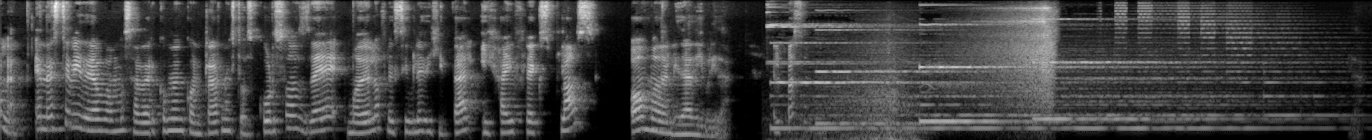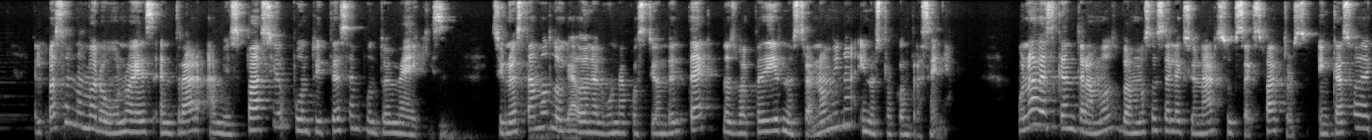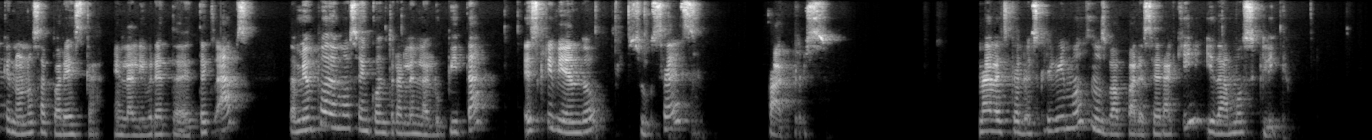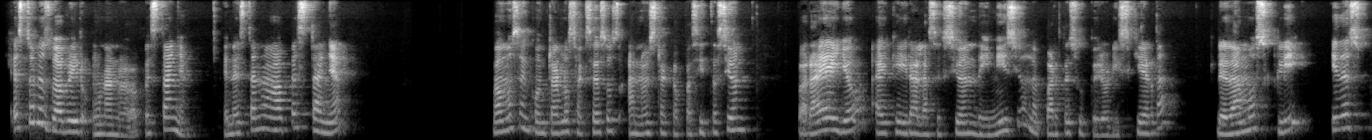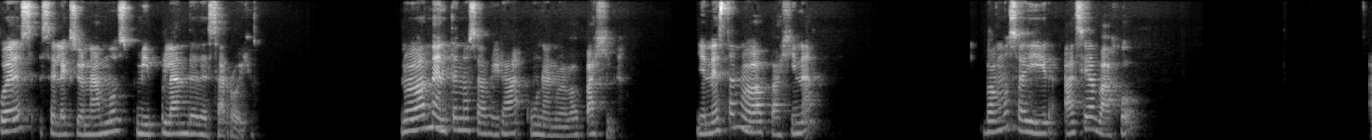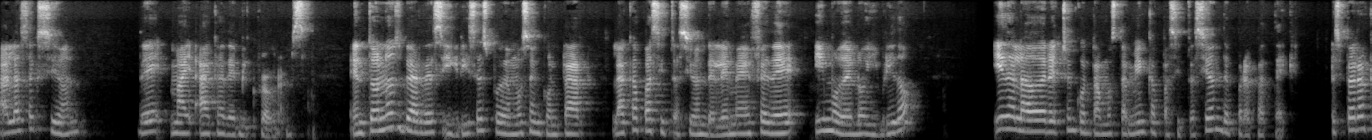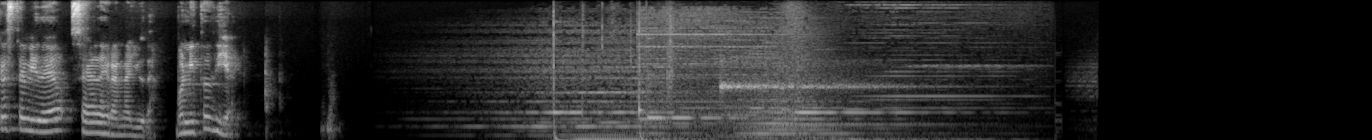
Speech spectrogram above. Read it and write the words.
Hola, en este video vamos a ver cómo encontrar nuestros cursos de Modelo Flexible Digital y HighFlex Plus o modalidad híbrida. El paso... El paso número uno es entrar a mi espacio.itesen.mx. Si no estamos logueados en alguna cuestión del TEC, nos va a pedir nuestra nómina y nuestra contraseña. Una vez que entramos, vamos a seleccionar Success Factors. En caso de que no nos aparezca en la libreta de Text Apps, también podemos encontrarla en la lupita escribiendo Success Factors. Una vez que lo escribimos, nos va a aparecer aquí y damos clic. Esto nos va a abrir una nueva pestaña. En esta nueva pestaña vamos a encontrar los accesos a nuestra capacitación. Para ello, hay que ir a la sección de inicio en la parte superior izquierda le damos clic y después seleccionamos Mi plan de desarrollo. Nuevamente nos abrirá una nueva página. Y en esta nueva página vamos a ir hacia abajo a la sección de My Academic Programs. En tonos verdes y grises podemos encontrar la capacitación del MFD y modelo híbrido. Y del lado derecho encontramos también capacitación de PrepaTech. Espero que este video sea de gran ayuda. Bonito día.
